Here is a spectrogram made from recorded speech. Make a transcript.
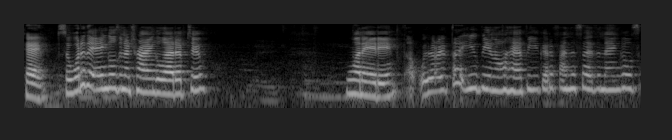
Okay, so what do the angles in a triangle add up to? 180. Oh, I thought you being all happy, you gotta find the sides and angles?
